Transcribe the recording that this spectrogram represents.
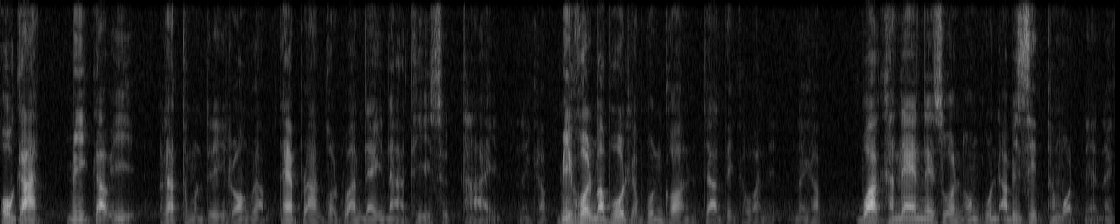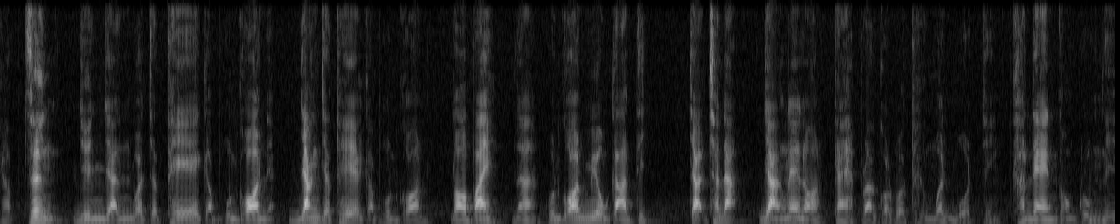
โอกาสมีเก้าอี้รัฐมนตรีรองรับ แต่ปรากฏว่าในนาทีสุดท้ายนะครับมีคนมาพูดกับคุณกรณ์จาติกวันนี่นะครับ ว่าคะแนนในส่วนของคุณอภิสิทธิ์ทั้งหมดเนี่ยนะครับซึ่งยืนยันว่าจะเทกับคุณกรณ์เนี่ยยังจะเทกับคุณกรณ์ต่อไปนะคุณกรณ์มีโอกาสที่จะชนะอย่างแน่นอน แต่ปรากฏว่าถึงวันโหวตจริง คะแนนของกลุ่มนี้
